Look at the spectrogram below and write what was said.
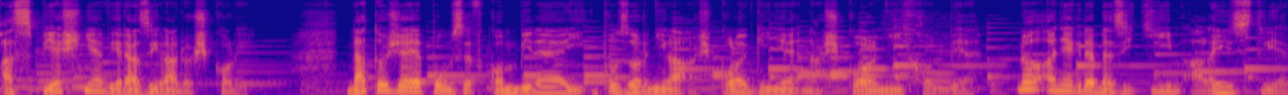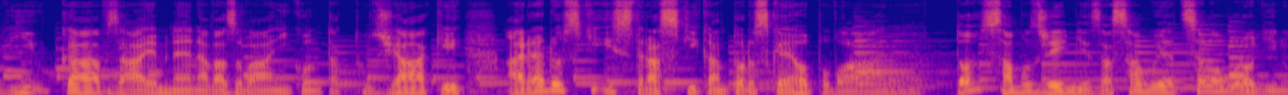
a spěšně vyrazila do školy. Na to, že je pouze v kombiné, jí upozornila až kolegyně na školní chodbě. No a někde mezi tím a lejstry je výuka, vzájemné navazování kontaktu s žáky a radosti i strasti kantorského povolání. To samozřejmě zasahuje celou rodinu.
